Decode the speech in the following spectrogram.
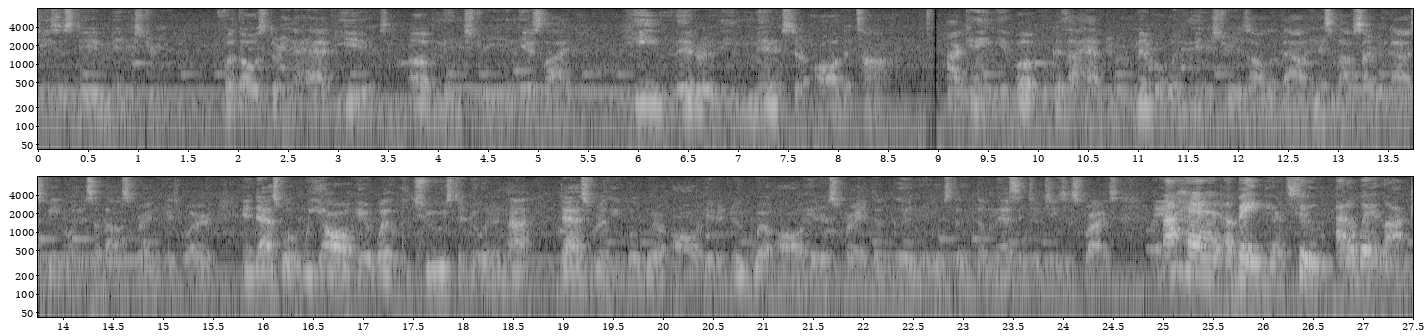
Jesus did ministry for those three and a half years of ministry in his life. He literally ministered all the time. I can't give up because I have to remember what ministry is all about. And it's about serving God's people and it's about spreading his word. And that's what we all here, whether we choose to do it or not, that's really what we're all here to do. We're all here to spread the good news, the, the message of Jesus Christ. If I had a baby or two out of wedlock,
